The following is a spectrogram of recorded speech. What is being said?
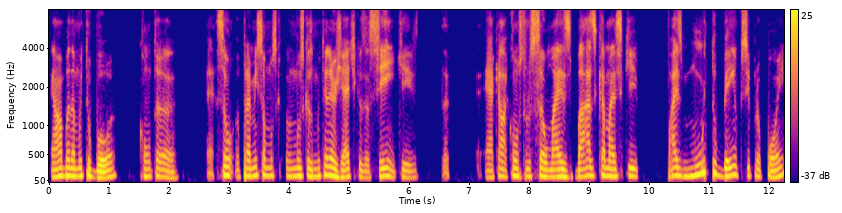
é uma banda muito boa. Conta. É, são, para mim são músicas muito energéticas, assim, que é aquela construção mais básica, mas que faz muito bem o que se propõe.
